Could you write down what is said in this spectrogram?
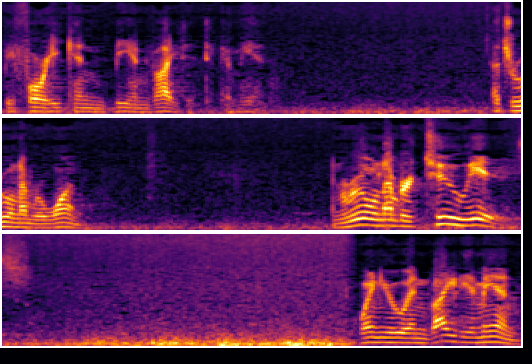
before he can be invited to come in. That's rule number one. And rule number two is when you invite him in,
